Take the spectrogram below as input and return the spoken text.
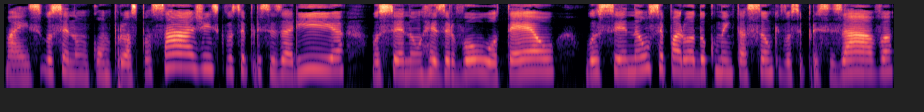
mas você não comprou as passagens que você precisaria, você não reservou o hotel, você não separou a documentação que você precisava.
